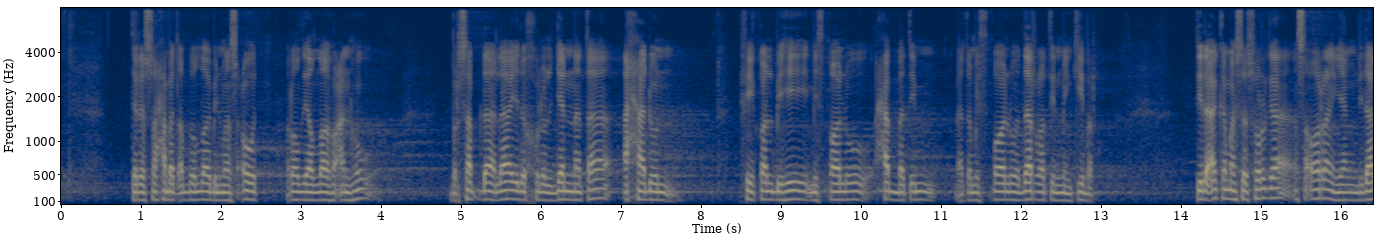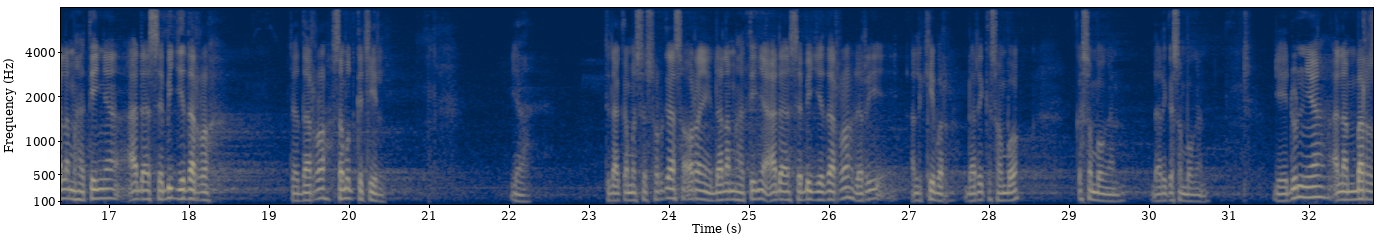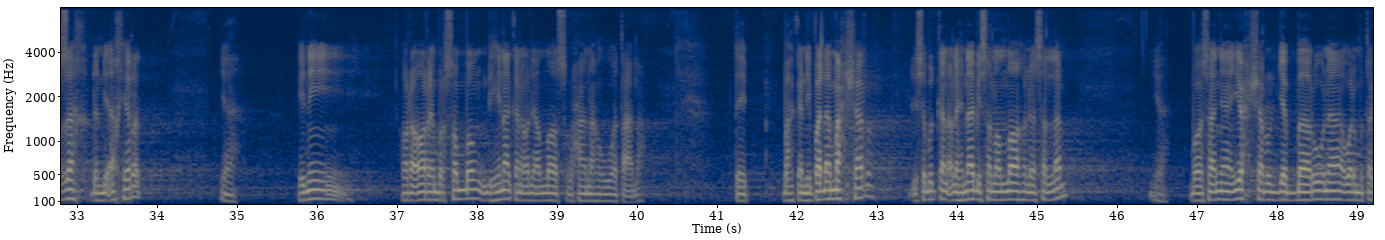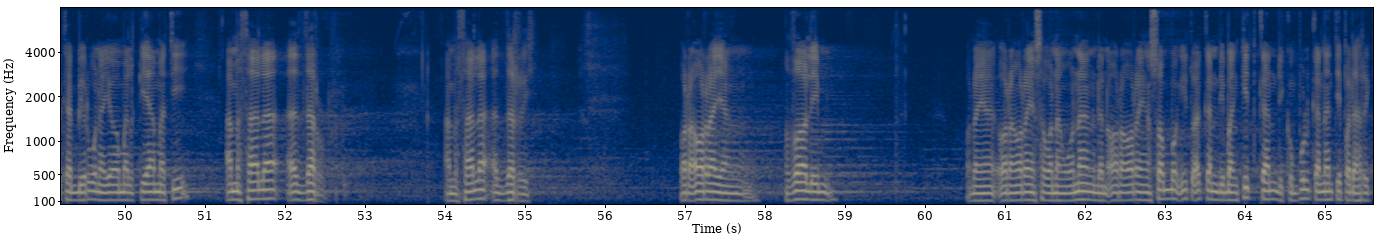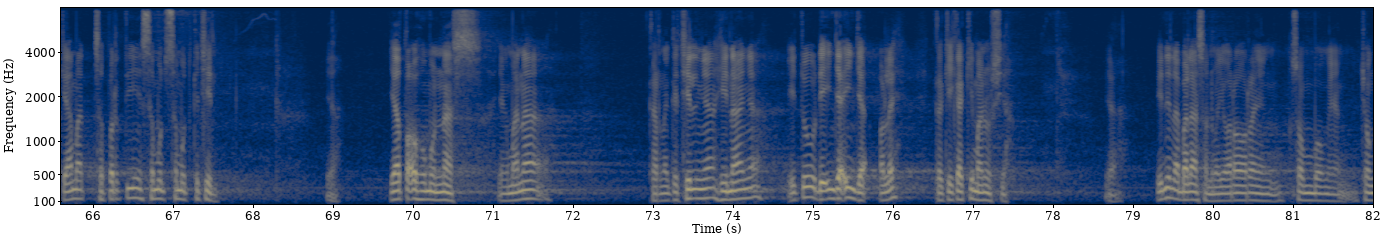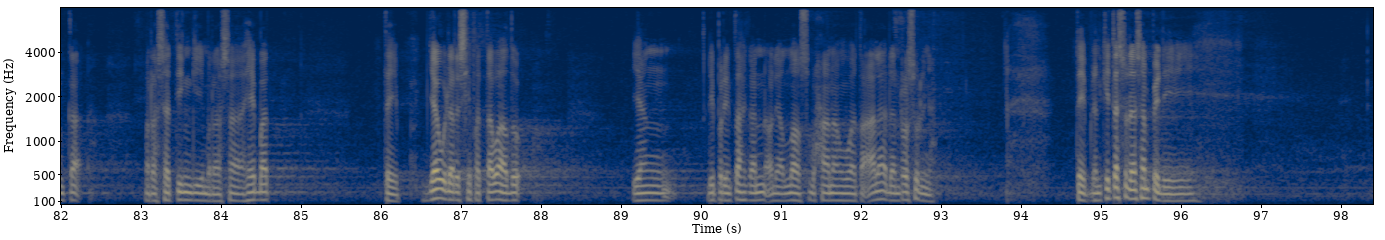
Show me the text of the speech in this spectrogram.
dari sahabat Abdullah bin Mas'ud radhiyallahu anhu bersabda la yadkhulul jannata ahadun fi qalbihi misqalu habbatin atau misqalu dzarratin min kibar. Tidak akan masuk surga seorang yang di dalam hatinya ada sebiji darah. Darah semut kecil. Ya. Tidak akan masuk surga seorang yang dalam hatinya ada sebiji darah dari al-kibar, dari kesombong, kesombongan, dari kesombongan. Di dunia, alam barzakh dan di akhirat. Ya. Ini orang-orang yang bersombong dihinakan oleh Allah Subhanahu wa taala. Bahkan di pada mahsyar disebutkan oleh Nabi sallallahu alaihi wasallam ya, bahwasanya yuhsyarul jabbaruna wal mutakabbiruna yaumal qiyamati amthala adz-dzar. Amthala adz-dzarri. Orang-orang yang zalim Orang-orang yang sewenang-wenang dan orang-orang yang sombong itu akan dibangkitkan, dikumpulkan nanti pada hari kiamat seperti semut-semut kecil. Ya. Ya ta'uhumun nas, yang mana karena kecilnya, hinanya itu diinjak-injak oleh kaki-kaki manusia. Ya. Inilah balasan bagi orang-orang yang sombong, yang congkak, merasa tinggi, merasa hebat. Jauh dari sifat tawadhu yang diperintahkan oleh Allah Subhanahu wa taala dan rasulnya. Taib dan kita sudah sampai di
